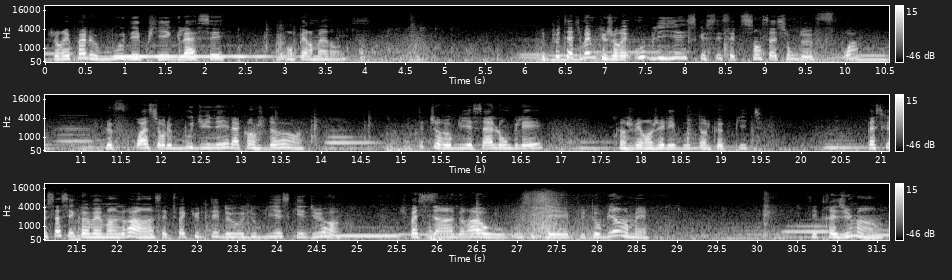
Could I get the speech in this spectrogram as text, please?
J'aurais pas le bout des pieds glacé en permanence. Et peut-être même que j'aurais oublié ce que c'est cette sensation de froid. Le froid sur le bout du nez là quand je dors. Peut-être j'aurais oublié ça, l'onglet, quand je vais ranger les bouts dans le cockpit. Parce que ça c'est quand même ingrat, hein, cette faculté d'oublier ce qui est dur. Je sais pas si c'est ingrat ou, ou si c'est plutôt bien, mais c'est très humain. Hein.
